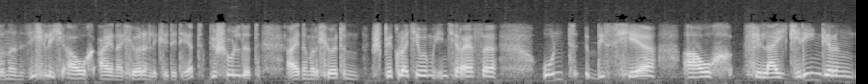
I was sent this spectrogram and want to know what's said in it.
sondern sicherlich auch einer höheren Liquidität geschuldet, einem erhöhten spekulativen Interesse und bisher auch vielleicht geringeren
